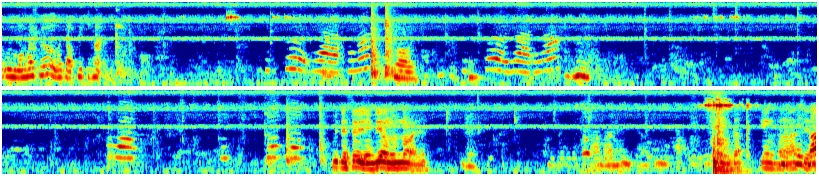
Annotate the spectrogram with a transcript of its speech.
มันอื่นยังไม่ซื้อเขาจะปิดหานโอ้ยอืมมีแต่ซื้ออย่างเดียวนิดหน่อยเลยเก่งจ้ะเก่งขนาดผิดซื้อบ่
